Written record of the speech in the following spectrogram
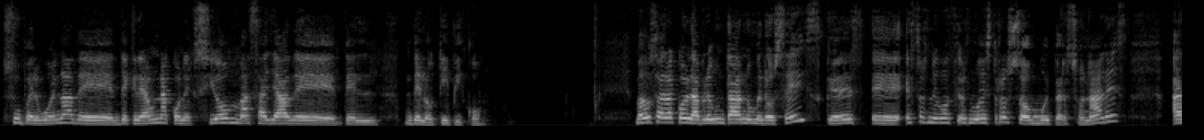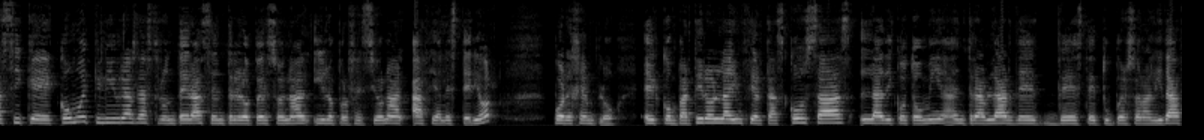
súper buena de, crear una conexión más allá de, lo típico. Vamos ahora con la pregunta número 6, que es, eh, estos negocios nuestros son muy personales, así que ¿cómo equilibras las fronteras entre lo personal y lo profesional hacia el exterior? Por ejemplo, el compartir online ciertas cosas, la dicotomía entre hablar de, desde tu personalidad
